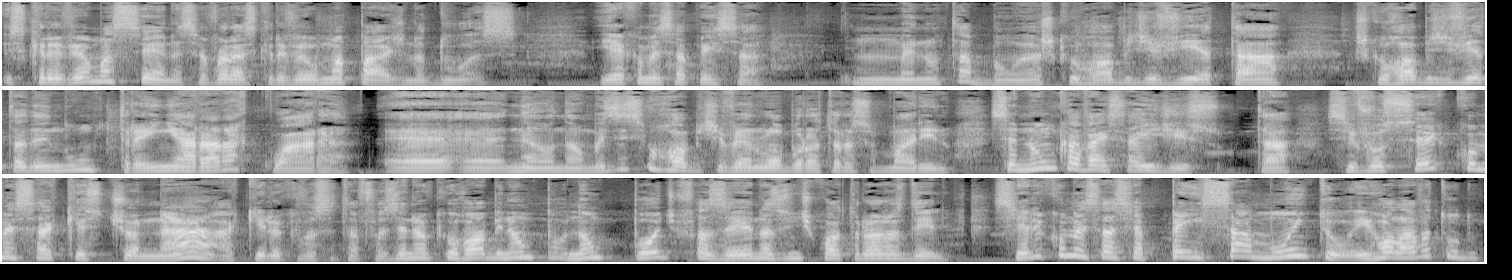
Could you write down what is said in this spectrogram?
escrever uma cena, eu falar escrever uma página, duas, e ia começar a pensar, hum, mas não tá bom, eu acho que o Rob devia estar. Tá, acho que o Rob devia estar tá dentro de um trem em Araraquara. É, é, não, não, mas e se o Rob estiver no laboratório submarino? Você nunca vai sair disso, tá? Se você começar a questionar aquilo que você está fazendo, é o que o Rob não, não pôde fazer nas 24 horas dele. Se ele começasse a pensar muito, enrolava tudo.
